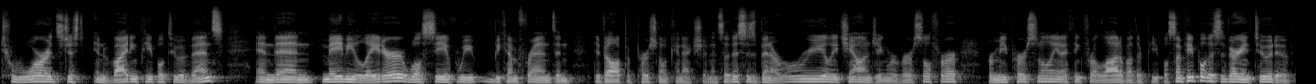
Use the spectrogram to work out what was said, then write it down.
towards just inviting people to events. And then maybe later we'll see if we become friends and develop a personal connection. And so this has been a really challenging reversal for, for me personally, and I think for a lot of other people. Some people, this is very intuitive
